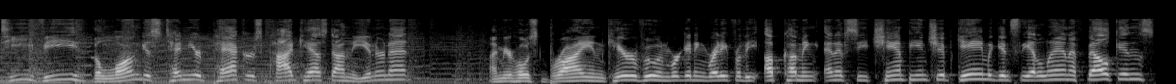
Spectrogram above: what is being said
TV, the longest tenured Packers podcast on the internet. I'm your host, Brian Carriveau, and we're getting ready for the upcoming NFC Championship game against the Atlanta Falcons.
